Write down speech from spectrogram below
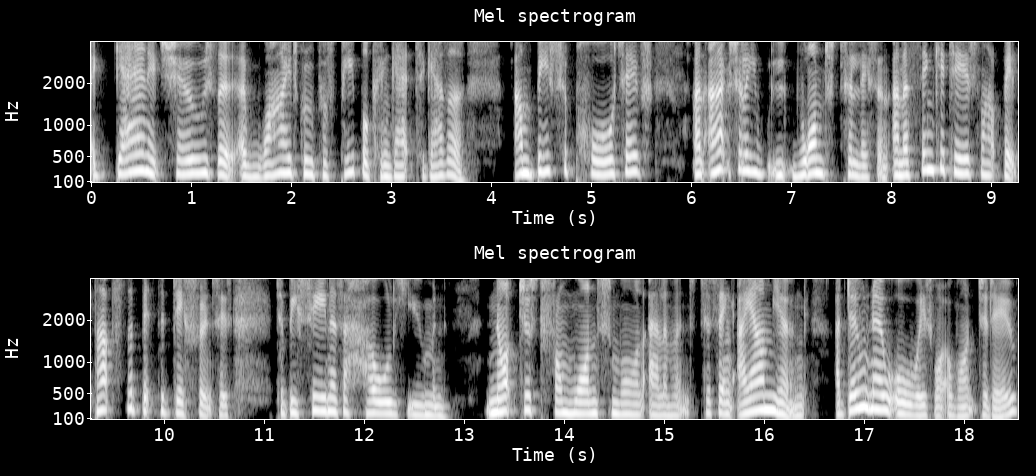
Again, it shows that a wide group of people can get together and be supportive and actually want to listen. And I think it is that bit. That's the bit, the difference is to be seen as a whole human not just from one small element to saying, I am young. I don't know always what I want to do,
